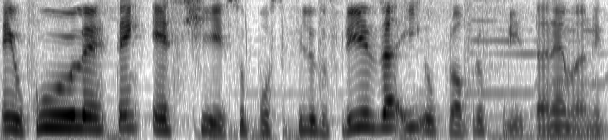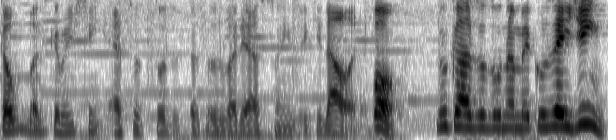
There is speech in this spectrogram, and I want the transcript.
Tem o Cooler, tem este suposto filho do Freeza e o próprio Freeza, né, mano? Então, basicamente, tem essas todas essas variações aqui da hora. Bom, no caso do Namekuseidin,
